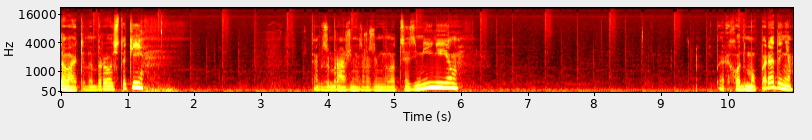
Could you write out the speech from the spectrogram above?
Давайте виберу ось такий. Так, зображення, зрозуміло, це змінюємо. Переходимо в передання.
